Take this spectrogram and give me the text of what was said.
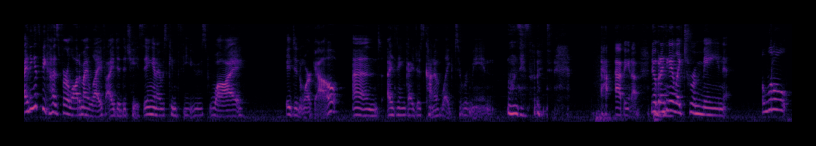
I think it's because for a lot of my life I did the chasing and I was confused why it didn't work out. And I think I just kind of like to remain apping it up. No, but I think mm-hmm. I like to remain a little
